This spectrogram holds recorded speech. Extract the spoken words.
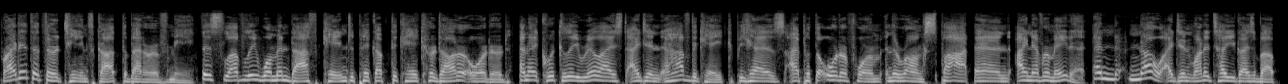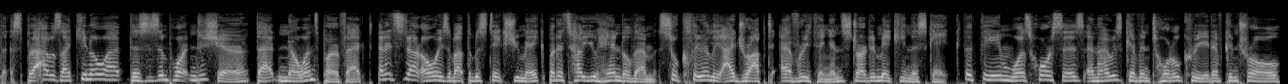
Friday the 13th got the better of me. This lovely woman, Beth, came to pick up the cake her daughter ordered, and I quickly realized I didn't have the cake because I put the order form in the wrong spot and I never made it. And no, I didn't want to tell you guys about this, but I was like, you know what? This is important to share that no one's perfect, and it's not always about the mistakes you make, but it's how you handle them. So clearly, I dropped everything and started making this cake. The theme was horses, and I was given total creative control.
